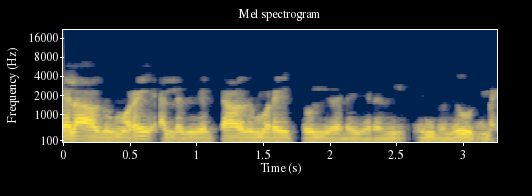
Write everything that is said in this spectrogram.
ஏழாவது முறை அல்லது எட்டாவது முறை தோல்வி அடைகிறது என்பது உண்மை.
